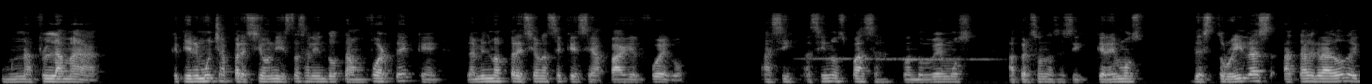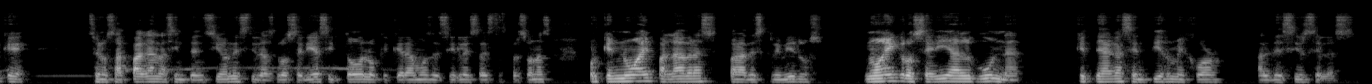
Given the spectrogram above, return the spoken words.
una flama que tiene mucha presión y está saliendo tan fuerte que la misma presión hace que se apague el fuego. Así, así nos pasa cuando vemos a personas así. Queremos destruirlas a tal grado de que se nos apagan las intenciones y las groserías y todo lo que queramos decirles a estas personas, porque no hay palabras para describirlos. No hay grosería alguna que te haga sentir mejor al decírselas.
